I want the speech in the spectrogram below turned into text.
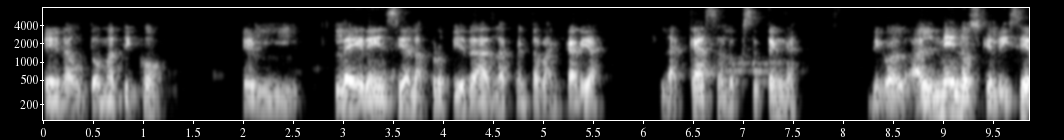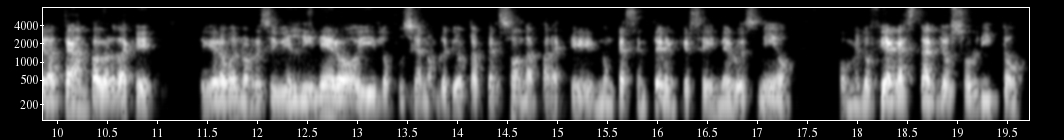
en automático, la herencia, la propiedad, la cuenta bancaria, la casa, lo que se tenga, digo, al, al menos que le hiciera trampa, ¿verdad? Que era bueno, recibí el dinero y lo puse a nombre de otra persona para que nunca se enteren que ese dinero es mío, o me lo fui a gastar yo solito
